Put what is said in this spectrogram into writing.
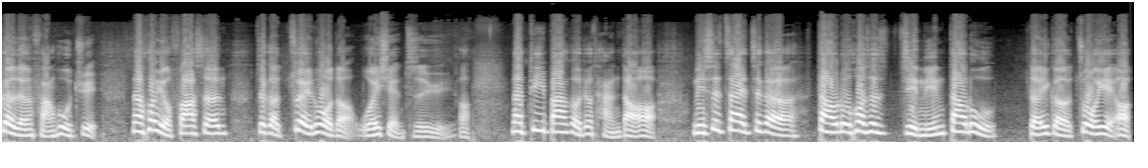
个人防护具，那会有发生这个坠落的危险之余哦。那第八个就谈到哦，你是在这个道路或者是紧邻道路的一个作业哦，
